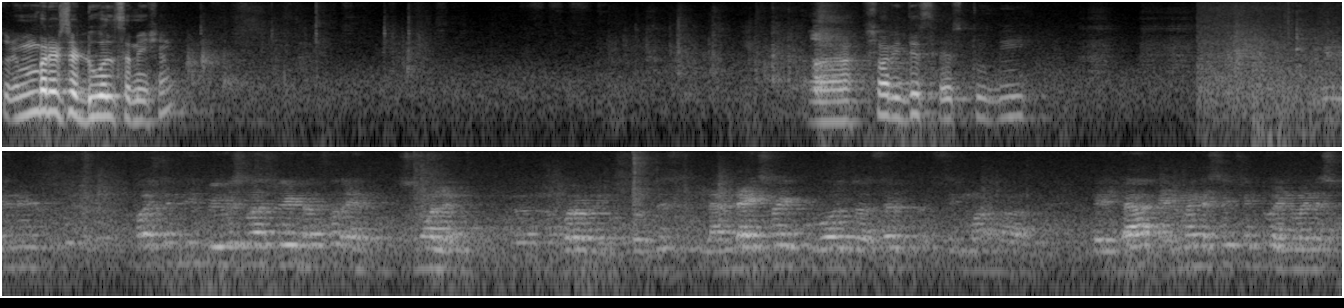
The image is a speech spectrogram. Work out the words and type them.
So, remember it is a dual summation Uh, sorry, this has to be. First in the previous class we had for n, small n, uh, number of links. So this lambda xy was uh, sir, sigma uh, delta n minus x into n minus 1.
